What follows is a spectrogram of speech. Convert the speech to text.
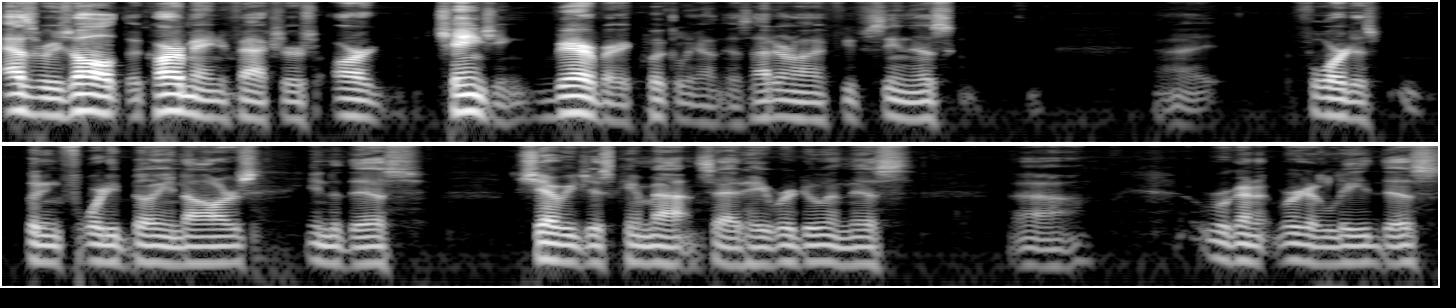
as a result, the car manufacturers are changing very, very quickly on this. I don't know if you've seen this. Uh, Ford is putting $40 billion into this. Chevy just came out and said, "Hey, we're doing this. Uh, we're gonna we're gonna lead this."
